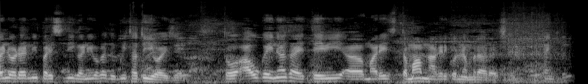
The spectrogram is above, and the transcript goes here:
એન્ડ ઓર્ડરની પરિસ્થિતિ ઘણી વખત ઊભી થતી હોય છે. તો આવું કંઈ ન થાય તેવી મારી તમામ નાગરિકોને નમ્ર છે. થેન્ક યુ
